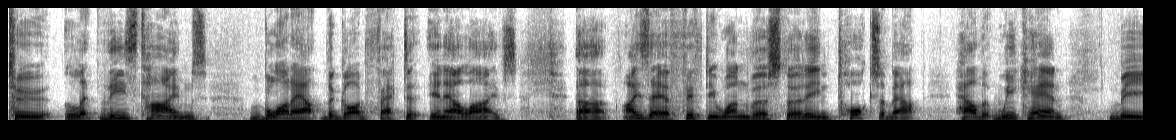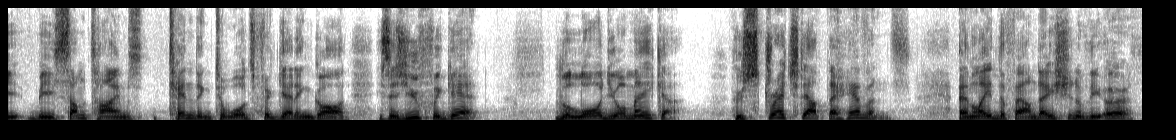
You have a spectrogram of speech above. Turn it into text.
to let these times blot out the God factor in our lives. Uh, Isaiah 51, verse 13, talks about how that we can be, be sometimes tending towards forgetting God. He says, You forget the Lord your Maker, who stretched out the heavens and laid the foundation of the earth.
